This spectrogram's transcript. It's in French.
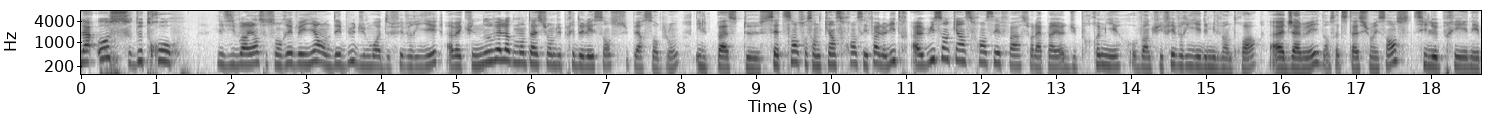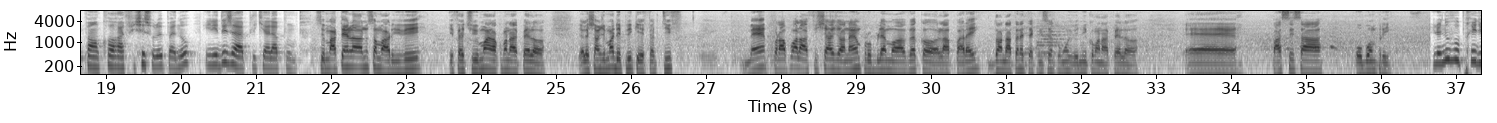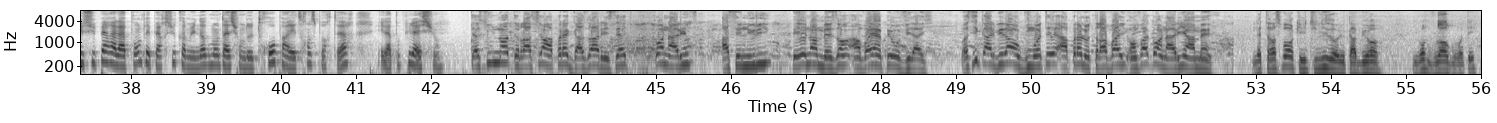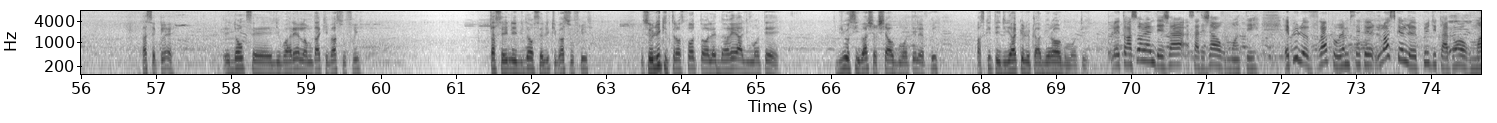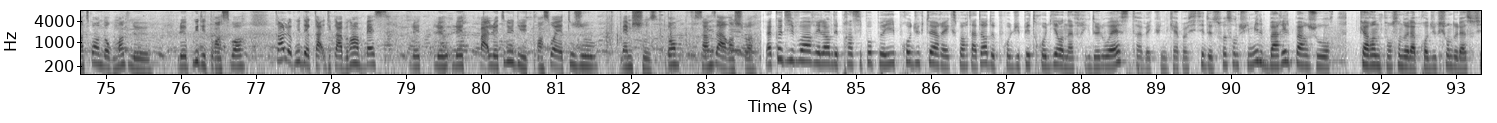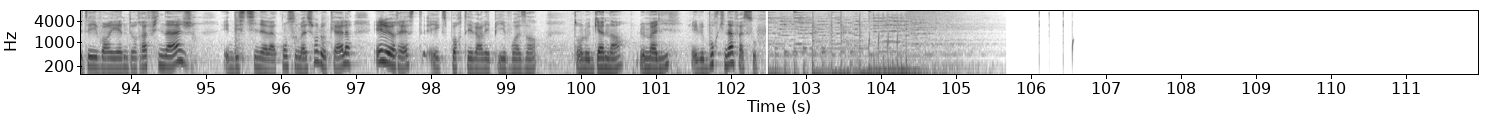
La hausse de trop. Les Ivoiriens se sont réveillés en début du mois de février avec une nouvelle augmentation du prix de l'essence super samplon. Il passe de 775 francs CFA le litre à 815 francs CFA sur la période du 1er au 28 février 2023 à Djamé, dans cette station essence. Si le prix n'est pas encore affiché sur le panneau, il est déjà appliqué à la pompe. Ce matin-là, nous sommes arrivés, effectivement, comment on appelle, euh, il y a le changement de prix qui est effectif mais par rapport à l'affichage, on a un problème avec euh, l'appareil. Donc on attend les techniciens qui vont venir, comme on appelle, euh, passer ça au bon prix. Le nouveau prix du super à la pompe est perçu comme une augmentation de trop par les transporteurs et la population. C'est sous notre ration après gasoil recette qu'on arrive à se nourrir, payer nos maisons, envoyer un peu au village. Voici carburant augmenté, après le travail, on voit qu'on n'a rien en main. Les transports qui utilisent le carburant, ils vont vouloir augmenter. Ça c'est clair. Et donc c'est l'Ivoirien lambda qui va souffrir. Ça c'est une évidence, c'est lui qui va souffrir. celui qui transporte les denrées alimentaires, lui aussi va chercher à augmenter les prix parce qu'il te dira que le carburant a augmenté. Le transport même déjà, ça a déjà augmenté. Et puis le vrai problème, c'est que lorsque le prix du carburant augmente, quand on augmente le, prix du transport, quand le prix du carburant baisse, le, le, prix du transport est toujours même chose. Donc ça ne nous arrange pas. La Côte d'Ivoire est l'un des principaux pays producteurs et exportateurs de produits pétroliers en Afrique de l'Ouest, avec une capacité de 68 000 barils par jour. 40% de la production de la société ivoirienne de raffinage est destiné à la consommation locale et le reste est exporté vers les pays voisins, dont le Ghana, le Mali et le Burkina Faso.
